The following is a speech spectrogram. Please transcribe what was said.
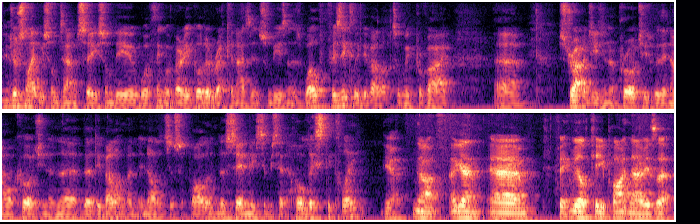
Yeah. Just like we sometimes see somebody we think we're very good at recognising that somebody isn't as well physically developed, and we provide um, strategies and approaches within our coaching and the, the development in order to support them. The same needs to be said holistically. Yeah. No. Again, um, I think real key point there is that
